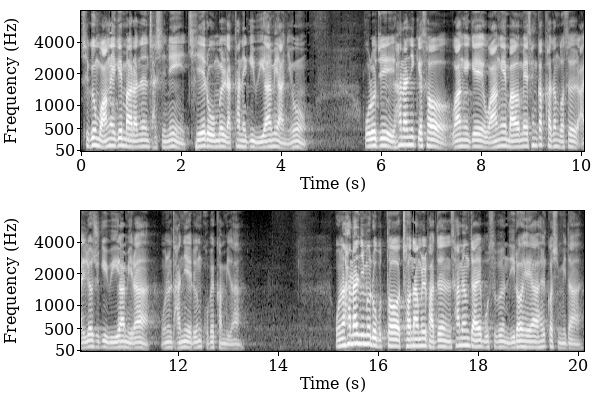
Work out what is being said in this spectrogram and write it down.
지금 왕에게 말하는 자신이 지혜로움을 나타내기 위함이 아니오 오로지 하나님께서 왕에게 왕의 마음에 생각하던 것을 알려주기 위함이라 오늘 다니엘은 고백합니다. 오늘 하나님으로부터 전함을 받은 사명자의 모습은 이러해야 할 것입니다.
